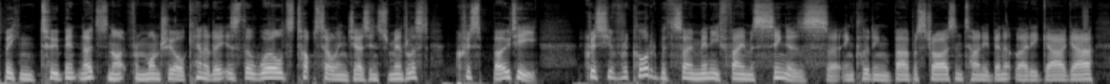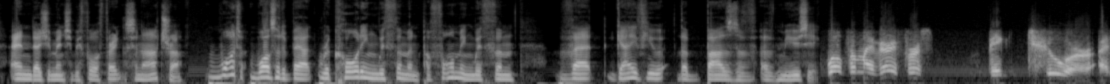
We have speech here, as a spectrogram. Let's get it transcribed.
Speaking to Bent Notes tonight from Montreal, Canada, is the world's top selling jazz instrumentalist, Chris Botti. Chris, you've recorded with so many famous singers, uh, including Barbra Streisand, Tony Bennett, Lady Gaga, and as you mentioned before, Frank Sinatra. What was it about recording with them and performing with them that gave you the buzz of, of music? Well, from my very first big tour, I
